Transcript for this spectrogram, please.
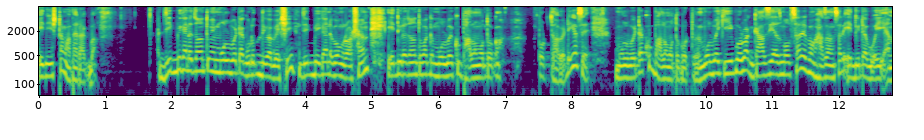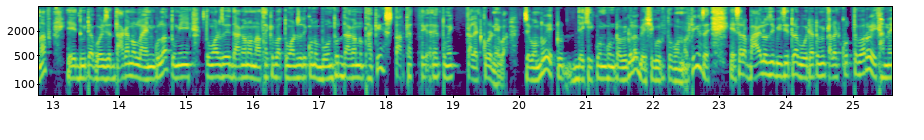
এই জিনিসটা মাথায় রাখবা। জীববিজ্ঞানের জন্য তুমি মূল বইটা গুরুত্ব দিবা বেশি। জীববিজ্ঞান এবং রসায়ন, এই দুইটার জন্য তোমাকে মূল বই খুব ভালো মতো পড়তে হবে, ঠিক আছে? মূল বইটা খুব ভালো মতো পড়তে হবে। মূল বই কী পড়বা? গাজী আজমল স্যার এবং হাসান স্যার, এই দুইটা বই এনাফ এই দুইটা বইয়ের যে দাগানো লাইনগুলো, তুমি, তোমার যদি দাগানো না থাকে বা তোমার যদি কোনো বন্ধুর দাগানো থাকে, তার ক্ষেত্রে তুমি কালেক্ট করে নেবা। যে বন্ধু, একটু দেখি কোন কোন টপিকগুলো বেশি গুরুত্বপূর্ণ, ঠিক আছে? এছাড়া বায়োলজি ভিজিটরা বইটা তুমি কালেক্ট করতে পারো। এখানে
